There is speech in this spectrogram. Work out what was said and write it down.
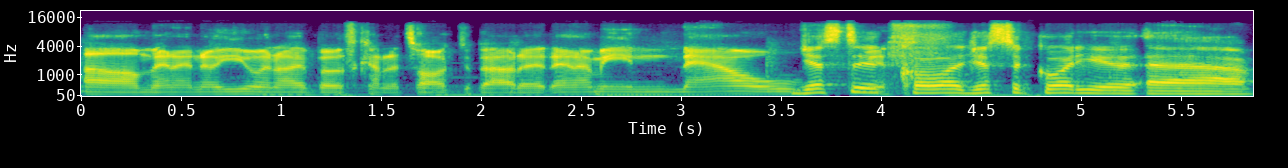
Um, and I know you and I both kind of talked about it. And I mean, now just to quote just to quote you uh,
